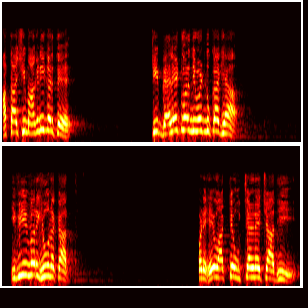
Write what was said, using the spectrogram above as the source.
आता अशी मागणी करते की बॅलेटवर निवडणुका घ्या ईव्हीएमवर घेऊ नकात. पण हे वाक्य उच्चारण्याच्या आधी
